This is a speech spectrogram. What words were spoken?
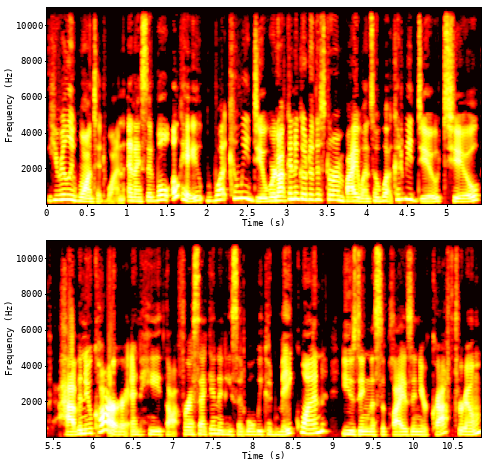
he really wanted one. And I said, "Well, okay, what can we do? We're not going to go to the store and buy one. So what could we do to have a new car?" And he thought for a second and he said, "Well, we could make one using the supplies in your craft room."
